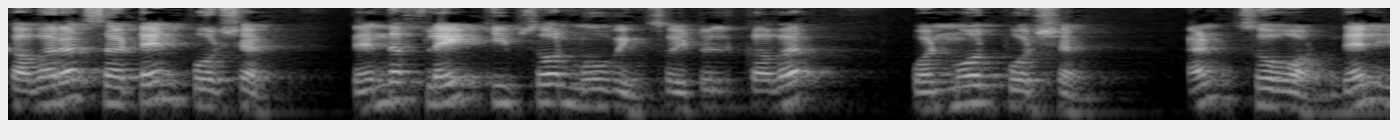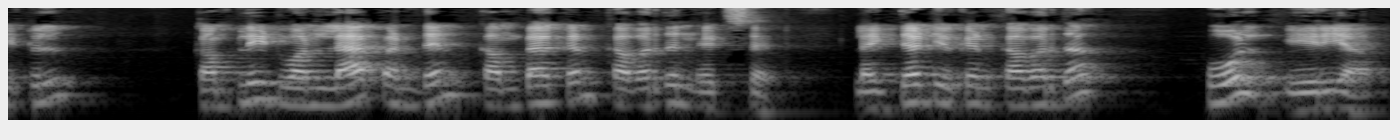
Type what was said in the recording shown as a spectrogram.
cover a certain portion. Then the flight keeps on moving. So it will cover one more portion and so on. Then it will complete one lap and then come back and cover the next set. Like that you can cover the whole area.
